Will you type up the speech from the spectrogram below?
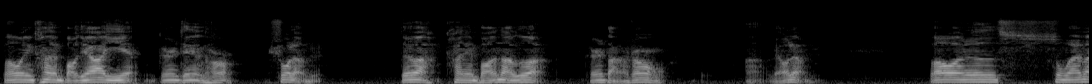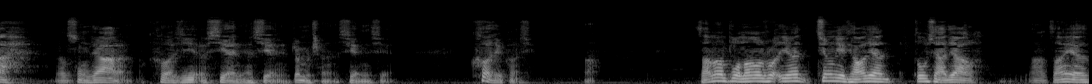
包括你看保洁阿姨跟人点点头，说两句，对吧？看见保安大哥跟人打个招呼。啊，聊两句，包括这送外卖，然后送家的，客气，谢谢您，谢谢您，这么沉，谢谢您，谢谢，客气客气，啊，咱们不能说，因为经济条件都下降了，啊，咱也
